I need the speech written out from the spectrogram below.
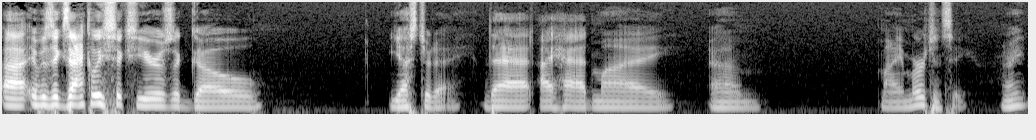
Uh, it was exactly six years ago yesterday that I had my um, my emergency, right?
